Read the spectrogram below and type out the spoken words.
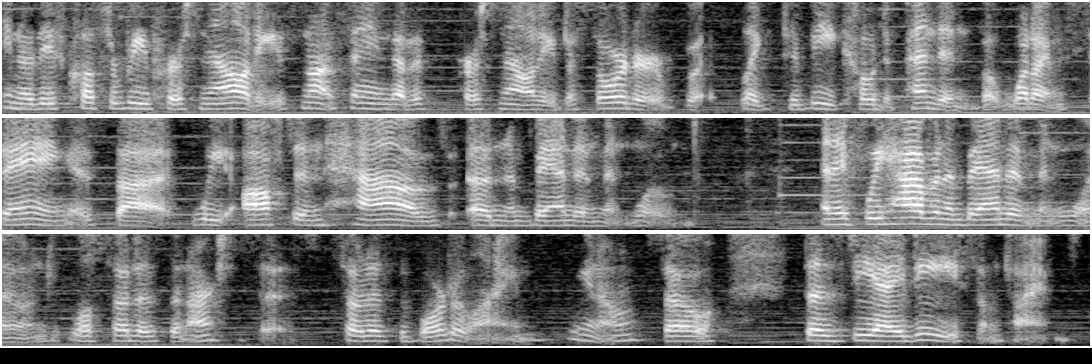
you know these cluster B personalities. Not saying that it's a personality disorder, but like to be codependent. But what I'm saying is that we often have an abandonment wound. And if we have an abandonment wound, well, so does the narcissist. So does the borderline. You know, so does DID sometimes.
